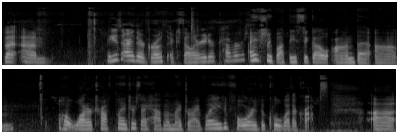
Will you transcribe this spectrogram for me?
But um, these are their growth accelerator covers. I actually bought these to go on the um, water trough planters I have on my driveway for the cool weather crops. Uh,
